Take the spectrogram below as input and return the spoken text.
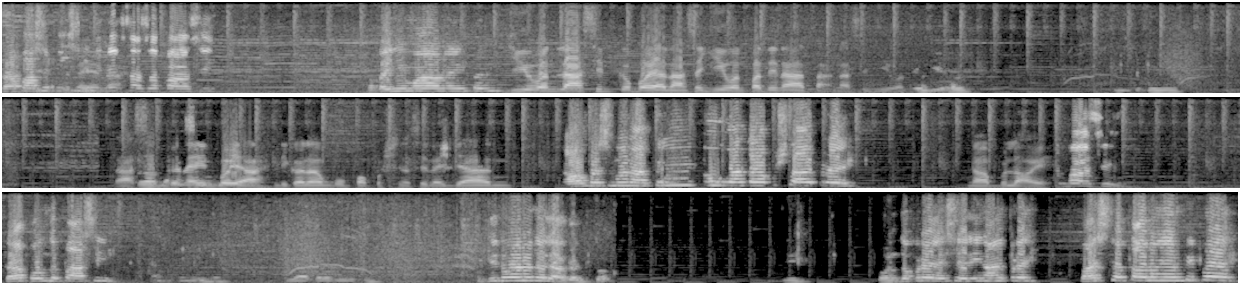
Sa pasin, pasin, sa pasin. Patay niyo mga ano. G1 last ko boy ah, nasa G1 pa din ata, nasa G1. G1. Nasa so, na yun, boy, ah. Hindi ko alam kung papush na sila dyan. Conference muna. 3, 2, 1, tapos tayo, pre. Nabula ko, eh. Pasi. Tara, pondo pasi. Wala ka dito. Ginawa na nalagad ko. Pondo, pre. Sili na pre. Pass na tayo ng MP, pre.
